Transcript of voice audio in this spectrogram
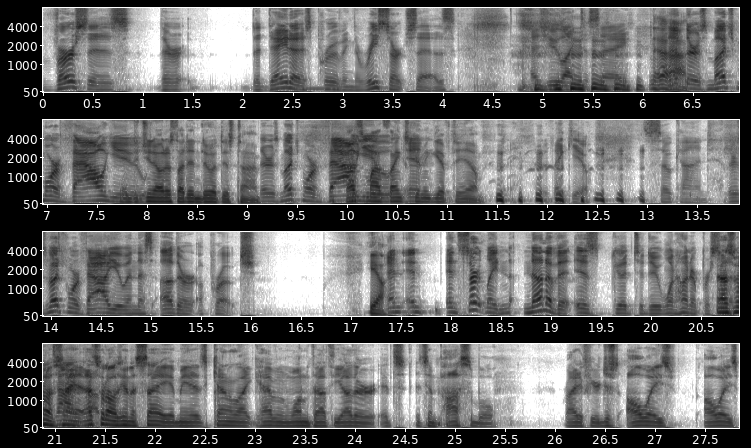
versus there the data is proving the research says as you like to say that there's much more value And did you notice I didn't do it this time? there's much more value That's my Thanksgiving in, gift to him. Thank you. so kind. There's much more value in this other approach. Yeah. And and and certainly none of it is good to do 100%. That's of what I was the time, saying. That's what I was going to say. I mean, it's kind of like having one without the other. It's it's impossible, right? If you're just always always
